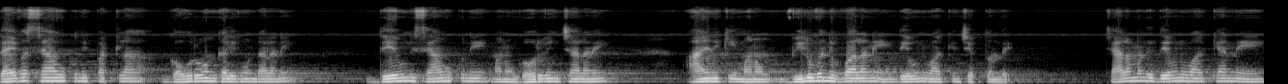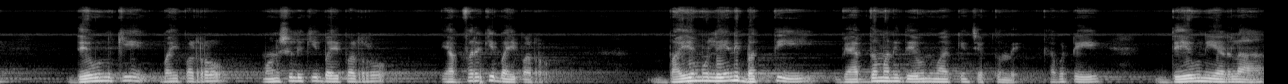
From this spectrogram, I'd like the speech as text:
దైవ సేవకుని పట్ల గౌరవం కలిగి ఉండాలని దేవుని సేవకుని మనం గౌరవించాలని ఆయనకి మనం విలువనివ్వాలని దేవుని వాక్యం చెప్తుంది. చాలామంది దేవుని వాక్యాన్ని దేవునికి భయపడరు మనుషులకి భయపడరు ఎవ్వరికీ భయపడరు. భయము లేని భక్తి వ్యర్థమని దేవుని వాక్యం చెప్తుంది. కాబట్టి దేవుని ఎడల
